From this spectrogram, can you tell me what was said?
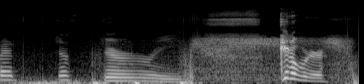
it just hurry. Get over here.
